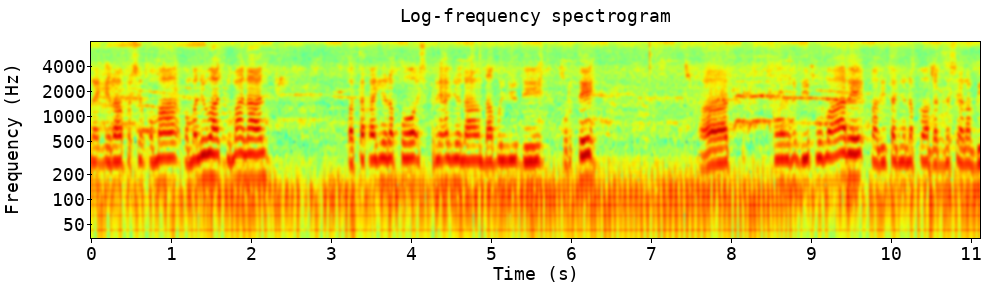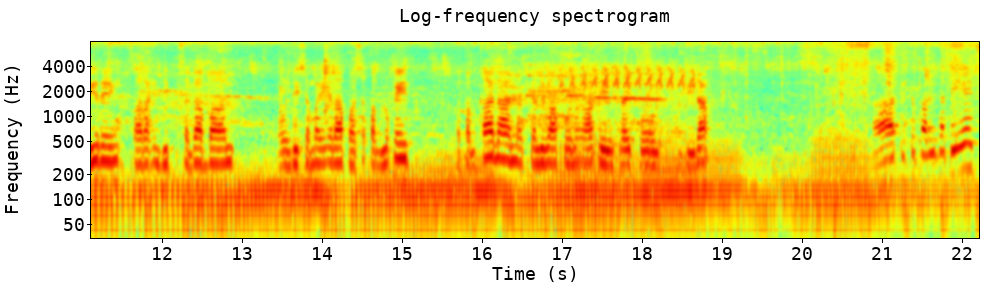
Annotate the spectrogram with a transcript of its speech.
nahihirapan siyang kuma kumaliwat, kumanan, patakan nyo na po, sprayhan nyo ng WD-40. At kung hindi po maaari, palitan nyo na po agad na siya ng bearing para hindi po sagabal o hindi siya mahihirapan sa pag-locate sa pagkanan at kaliwa po ng ating tripod antenna. At ito pa rin katiits.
